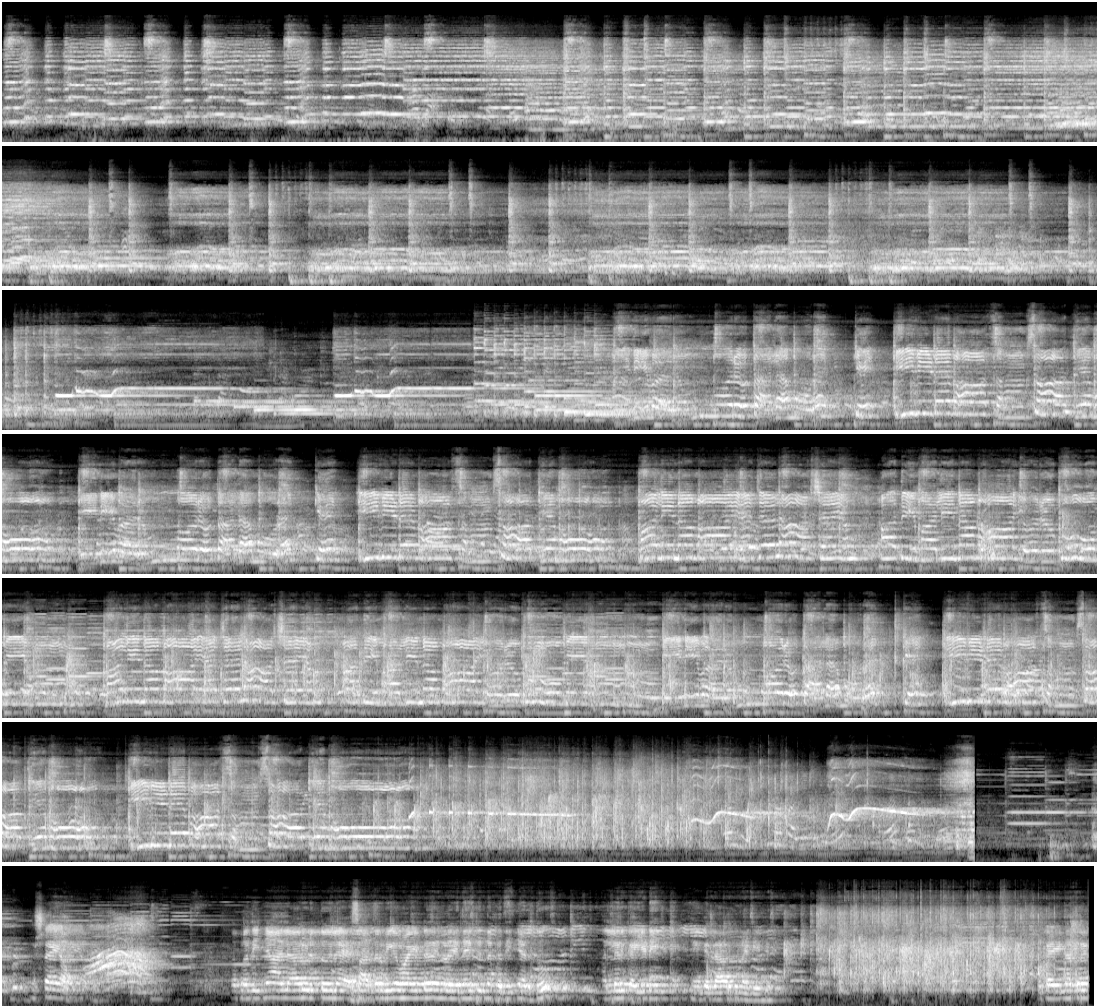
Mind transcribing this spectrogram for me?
പ്രതിജ്ഞ എല്ലാവരും എടുത്തു അല്ലേ? സാന്ദർഭികമായിട്ട് നിങ്ങൾ എഴുന്നേറ്റ് നിന്ന് പ്രതിജ്ഞ എടുത്തു. നല്ലൊരു കൈയടി നിങ്ങൾക്ക് എല്ലാവർക്കും വേണ്ടിയിട്ട്. കഴിയുന്നത്ര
